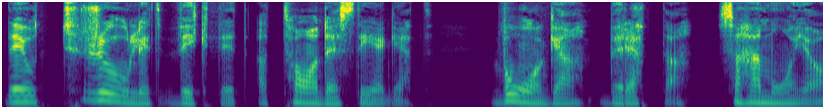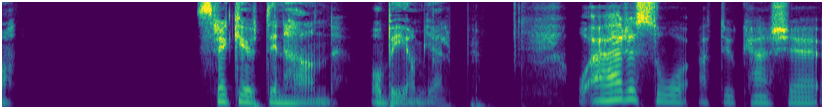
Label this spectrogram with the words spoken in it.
Det är otroligt viktigt att ta det steget. Våga berätta. Så här mår jag. Sträck ut din hand och be om hjälp. Och är det så att du kanske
